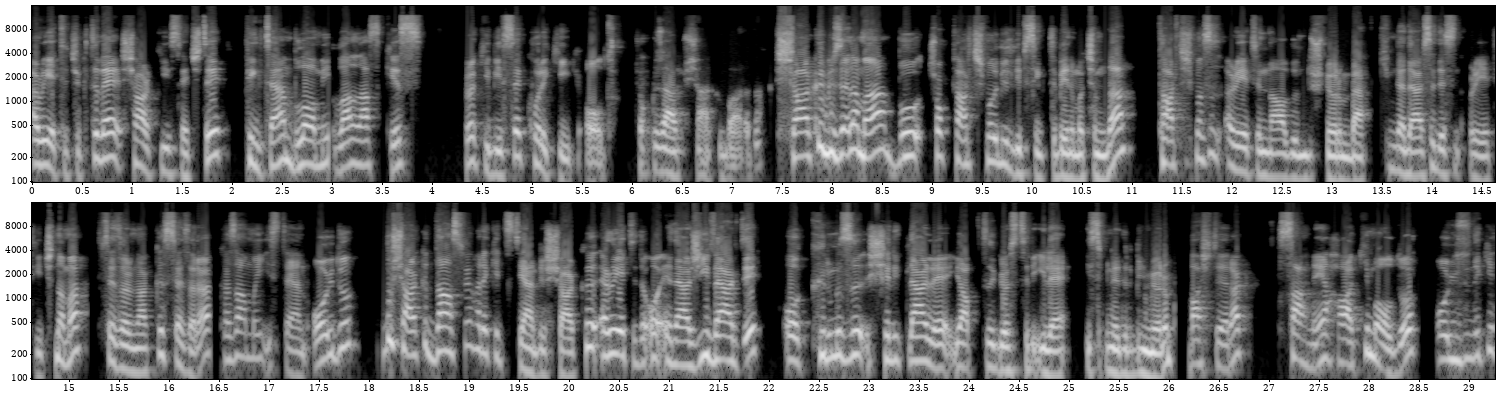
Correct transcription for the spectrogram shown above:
Ariete çıktı ve şarkıyı seçti. Pink'ten Blow Me One Last Kiss. Rakibi ise Corey King oldu. Çok güzel bir şarkı bu arada. Şarkı güzel ama bu çok tartışmalı bir lip sync'ti benim açımdan. Tartışmasız Ariet'in aldığını düşünüyorum ben. Kim ne derse desin Ariet'i için ama Sezar'ın hakkı Sezar'a. Kazanmayı isteyen oydu. Bu şarkı dans ve hareket isteyen bir şarkı. Ariet'i de o enerjiyi verdi. O kırmızı şeritlerle yaptığı gösteri ile ismi nedir bilmiyorum. Başlayarak sahneye hakim oldu. O yüzündeki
